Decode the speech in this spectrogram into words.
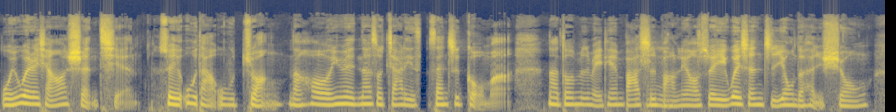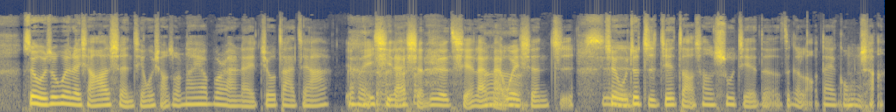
我为了想要省钱，所以误打误撞。然后因为那时候家里三只狗嘛，那都是每天把屎把尿，嗯、所以卫生纸用的很凶。所以我是为了想要省钱，我想说，那要不然来揪大家，要不然一起来省这个钱来买卫生纸。嗯、所以我就直接找上舒洁的这个老代工厂，嗯、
